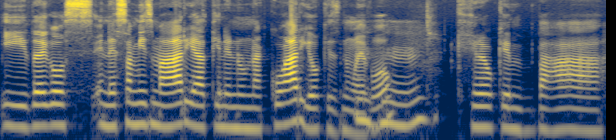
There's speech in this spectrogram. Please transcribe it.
Y luego en esa misma área tienen un acuario que es nuevo. Creo que va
